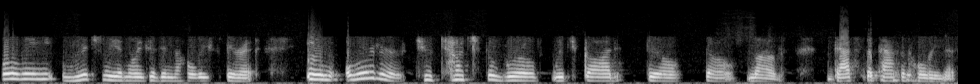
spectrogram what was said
fully, richly anointed in the Holy Spirit in order to touch the world which God still so loves. That's the path of holiness.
